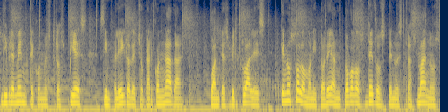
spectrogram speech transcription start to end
libremente con nuestros pies, sin peligro de chocar con nada, guantes virtuales que no solo monitorean todos los dedos de nuestras manos,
